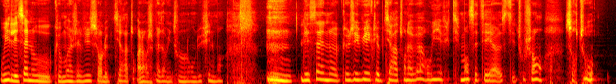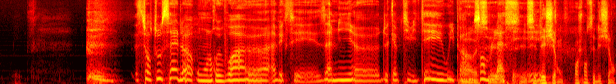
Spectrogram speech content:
Oui, les scènes où- que moi j'ai vues sur le petit raton. Alors, j'ai pas dormi tout le long du film. hein. les scènes que j'ai vues avec le petit raton laveur, oui, effectivement, c'était euh, c'était touchant. Surtout. Surtout celle où on le revoit euh, avec ses amis euh, de captivité, où ils parlent Ah ouais, ensemble. c'est- Là, déchirant. Franchement, c'est déchirant.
